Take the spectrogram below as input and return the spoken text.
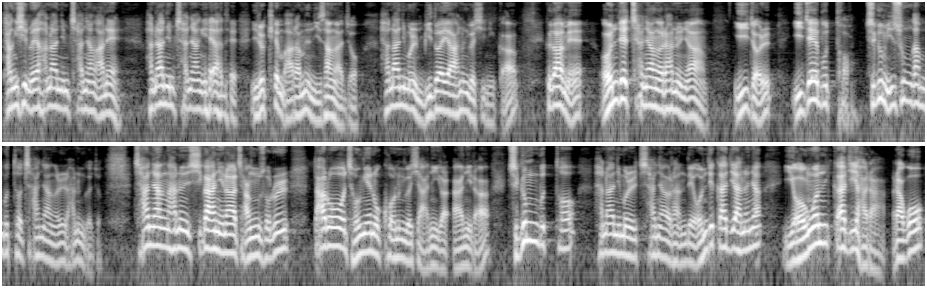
당신 왜 하나님 찬양 안 해? 하나님 찬양해야 돼. 이렇게 말하면 이상하죠. 하나님을 믿어야 하는 것이니까. 그다음에 언제 찬양을 하느냐? 2절 이제부터 지금 이 순간부터 찬양을 하는 거죠. 찬양하는 시간이나 장소를 따로 정해놓고 하는 것이 아니, 아니라 지금부터 하나님을 찬양을 하는데 언제까지 하느냐? 영원까지 하라라고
